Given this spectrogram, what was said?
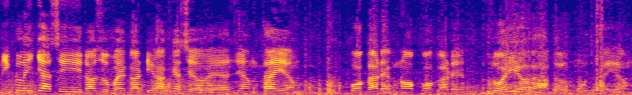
નીકળી ગયા છે રાજુભાઈ ગાડી હાકે છે હવે જેમ થાય એમ પોગાડે કે ન પોગાડે. જોઈએ હવે આગળ શું થાય એમ.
